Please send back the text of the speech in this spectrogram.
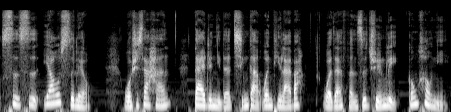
四四幺四六。我是夏涵，带着你的情感问题来吧。我在粉丝群里恭候你。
